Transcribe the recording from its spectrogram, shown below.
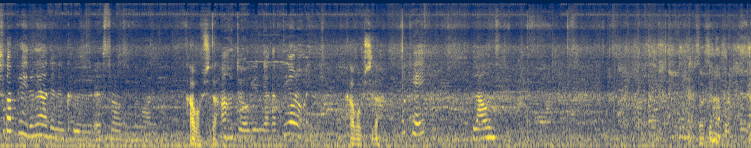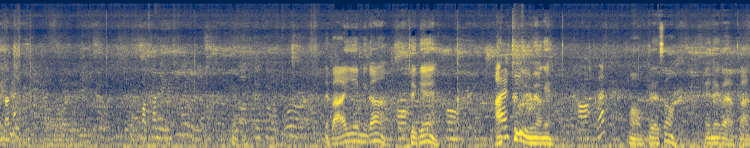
추가 페이를 해야 되는 그 레스토랑도 있는 것 같아. 가봅시다. 아 또 여기는 약간 뛰어러가 있네. 가봅시다. 오케이. 라운지도 있고. 막간에 이거 사고 있나 봐. 근데 마이애미가 어. 되게 어. 아트로 알티? 유명해. 아 그래? 어 그래서 얘네가 약간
